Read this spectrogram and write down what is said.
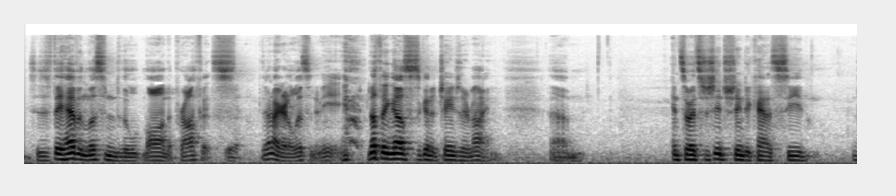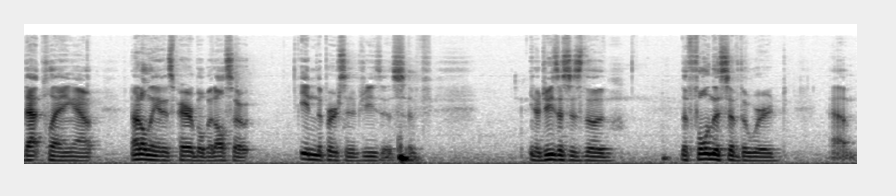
He says if they haven't listened to the law and the prophets, Yeah. they're not going to listen to me. Nothing else is going to change their mind. Um, and so it's just interesting to kind of see that playing out not only in this parable but also in the person of Jesus. Of you know, Jesus is the the fullness of the word, um,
